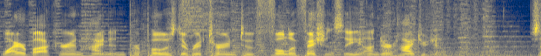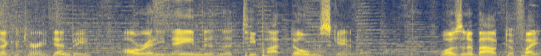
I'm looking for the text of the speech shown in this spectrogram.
Weyerbacher and Heinen proposed a return to full efficiency under hydrogen. Secretary Denby, already named in the Teapot Dome scandal, wasn't about to fight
